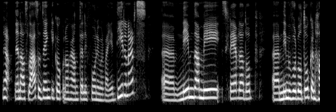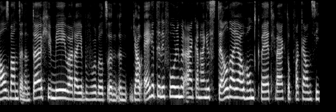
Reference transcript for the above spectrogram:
Ja, en als laatste denk ik ook nog aan het telefoonnummer van je dierenarts. Ehm, neem dat mee, schrijf dat op. Ehm, neem bijvoorbeeld ook een halsband en een tuigje mee, waar dat je bijvoorbeeld een, een, jouw eigen telefoonnummer aan kan hangen. Stel dat jouw hond kwijtraakt op vakantie,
